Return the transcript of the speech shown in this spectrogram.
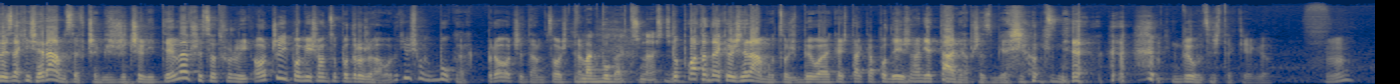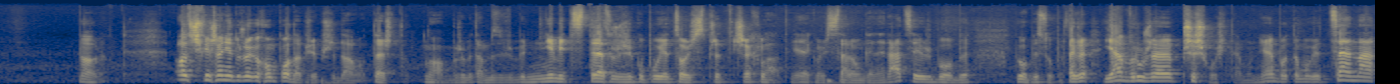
coś za jakiś ramsę w czymś życzyli tyle, wszyscy otworzyli oczy i po miesiącu podrożało. W jakimś MacBookach Pro czy tam coś tam. W MacBookach 13. Dopłata do jakiegoś ramu coś była, jakaś taka podejrzanie tania przez miesiąc, nie? Było coś takiego. No? Dobra. Odświeżenie dużego HomePoda by się przydało. Też to. No, żeby tam, żeby nie mieć stresu, że się kupuje coś sprzed trzech lat, nie? Jakąś starą generację, już byłoby, byłoby super. Także ja wróżę przyszłość temu, nie? Bo to mówię, cena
